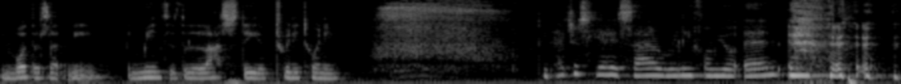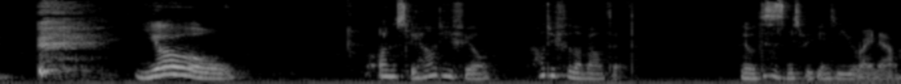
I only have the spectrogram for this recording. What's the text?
And what does that mean? It means it's the last day of 2020. Did I just hear a sigh really from your end? Yo. Honestly, how do you feel? How do you feel about it? No, this is me speaking to you right now.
